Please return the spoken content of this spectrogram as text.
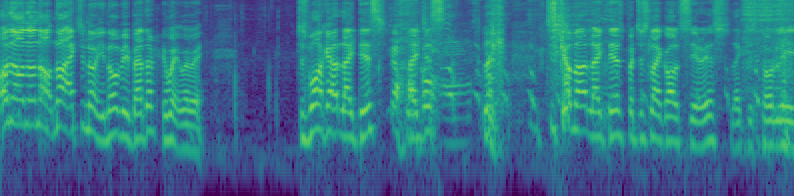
oh no, no, no, no. Actually, no. You know, what'd be better. Hey, wait, wait, wait. Just walk out like this, like just, like, just come out like this, but just like all serious, like just totally,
